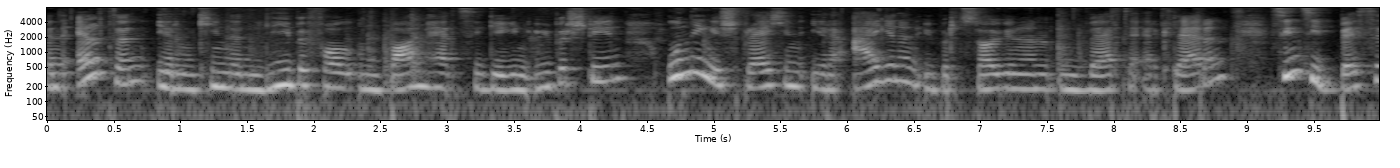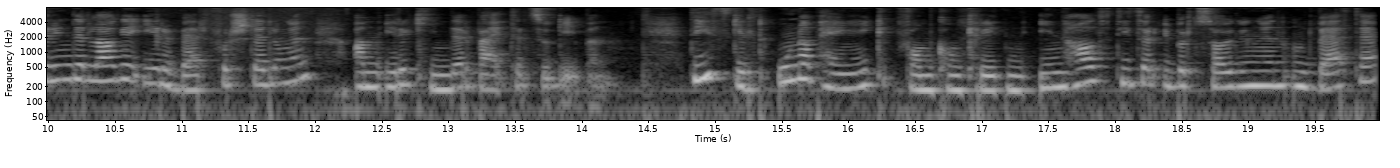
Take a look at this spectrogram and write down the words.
Wenn Eltern ihren Kindern liebevoll und barmherzig gegenüberstehen und in Gesprächen ihre eigenen Überzeugungen und Werte erklären, sind sie besser in der Lage, ihre Wertvorstellungen an ihre Kinder weiterzugeben. Dies gilt unabhängig vom konkreten Inhalt dieser Überzeugungen und Werte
